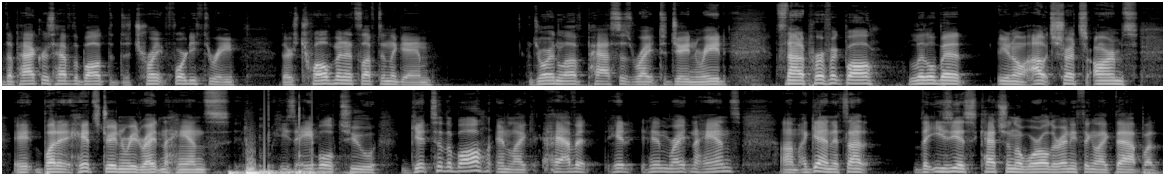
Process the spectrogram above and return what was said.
the Packers have the ball at the Detroit 43. There's 12 minutes left in the game. Jordan Love passes right to Jayden Reed. It's not a perfect ball, little bit, you know, outstretched arms, it, but it hits Jayden Reed right in the hands. He's able to get to the ball and like have it hit him right in the hands. Um, again, it's not the easiest catch in the world or anything like that, but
